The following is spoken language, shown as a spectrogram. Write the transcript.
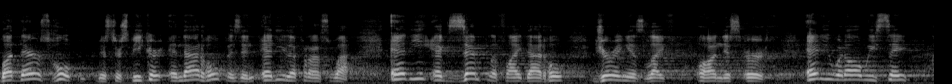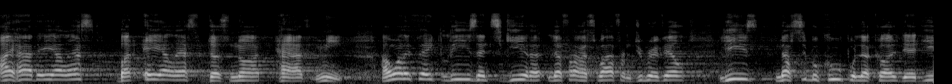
But there's hope, Mr. Speaker, and that hope is in Eddie Lefrancois. Eddie exemplified that hope during his life on this earth. Eddie would always say, I have ALS, but ALS does not have me. I want to thank Lise and Tigui Lefrancois from Dubreuilville. Lise, merci beaucoup pour le col d'Eddie.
